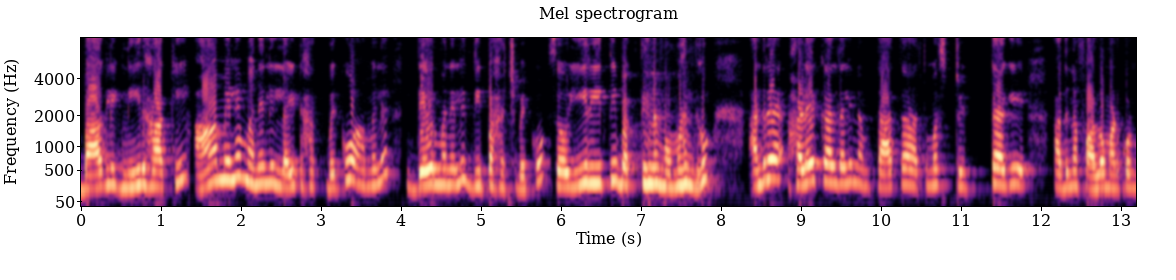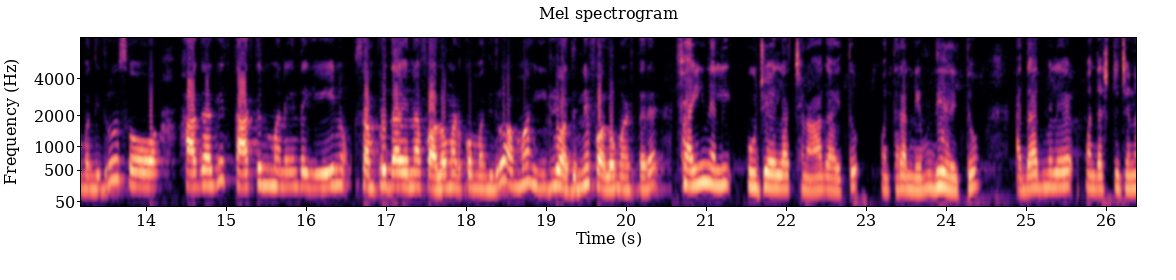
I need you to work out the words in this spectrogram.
ಬಾಗ್ಲಿಗ್ ನೀರ್ ಹಾಕಿ, ಆಮೇಲೆ ಮನೇಲಿ ಲೈಟ್ ಹಾಕ್ಬೇಕು, ಆಮೇಲೆ ದೇವ್ರ ಮನೇಲಿ ದೀಪ ಹಚ್ಬೇಕು. ಸೊ ಈ ರೀತಿ ಭಕ್ತಿ ನಮ್ಮ ಅಮ್ಮಂದು ಅಂದ್ರೆ ಹಳೆ ಕಾಲದಲ್ಲಿ ನಮ್ಮ ತಾತ ತುಂಬ ಸ್ಟ್ರಿಕ್ಟ್ ಆಗಿ ಅದನ್ನ ಫಾಲೋ ಮಾಡ್ಕೊಂಡು ಬಂದಿದ್ರು. ಸೊ ಹಾಗಾಗಿ ತಾತನ ಮನೆಯಿಂದ ಏನು ಸಂಪ್ರದಾಯನ ಫಾಲೋ ಮಾಡ್ಕೊಂಡು ಬಂದಿದ್ರು, ಅಮ್ಮ ಈಗಲೂ ಅದನ್ನೇ ಫಾಲೋ ಮಾಡ್ತಾರೆ. ಫೈನಲಿ ಪೂಜೆ ಎಲ್ಲ ಚೆನ್ನಾಗಾಯ್ತು, ಒಂಥರ ನೆಮ್ಮದಿ ಆಯ್ತು. ಅದಾದ್ಮೇಲೆ ಒಂದಷ್ಟು ಜನ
